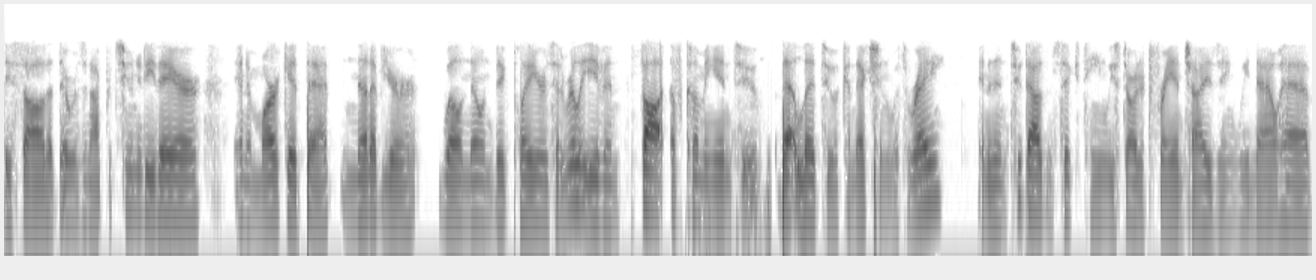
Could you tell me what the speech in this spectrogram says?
They saw that there was an opportunity there in a market that none of your well known big players had really even thought of coming into. That led to a connection with Ray. And then in 2016, we started franchising. We now have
